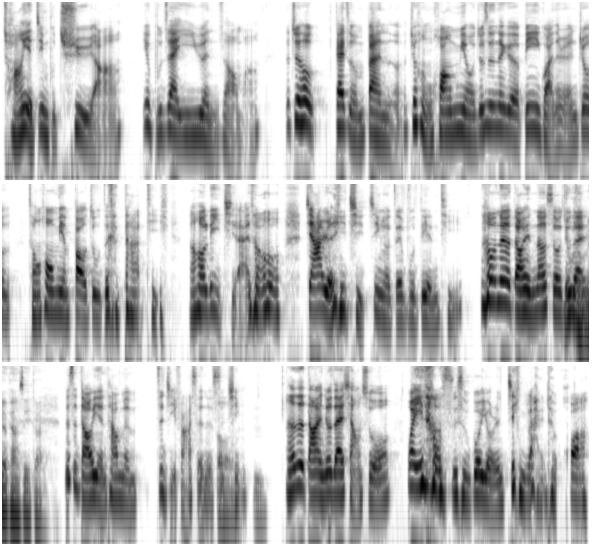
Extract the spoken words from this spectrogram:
床也进不去啊。因为不在医院，你知道吗？那最后该怎么办呢？就很荒谬，就是那个殡仪馆的人就从后面抱住这个大体，然后立起来，然后家人一起进了这部电梯。然后那个导演那时候就在，没有看到这一段，这是导演他们自己发生的事情。哦、嗯，然后这导演就在想说，万一当时如果有人进来的话。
